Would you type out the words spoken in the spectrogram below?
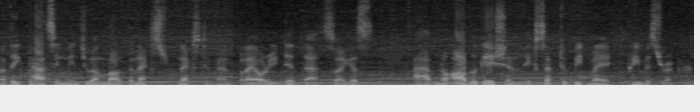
I think passing means you unlock the next next event, but I already did that, so I guess I have no obligation except to beat my previous record.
